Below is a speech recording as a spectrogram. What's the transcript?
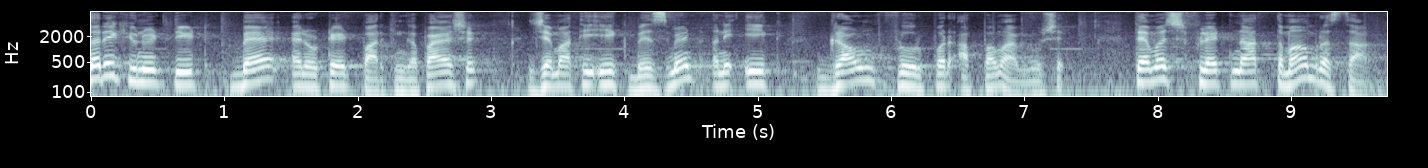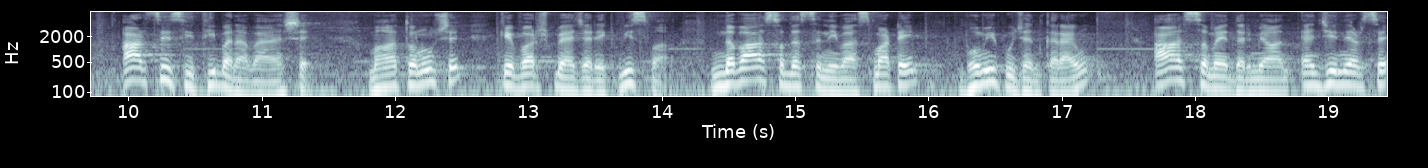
દરેક યુનિટ દીઠ બે એલોટેડ પાર્કિંગ અપાયા છે, જેમાંથી એક બેઝમેન્ટ અને એક ગ્રાઉન્ડ ફ્લોર પર આપવામાં આવ્યું છે. તેમજ ફ્લેટના તમામ રસ્તા આરસીસીથી બનાવાયા છે. મહત્વનું છે કે વર્ષ બે હજાર એકવીસમાં નવા સદસ્ય નિવાસ માટે ભૂમિપૂજન કરાયું. આ સમય દરમિયાન એન્જિનિયર્સે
